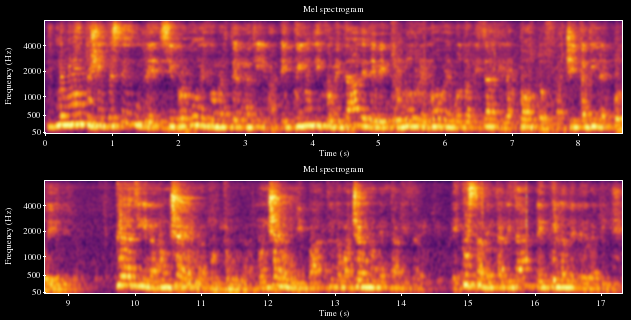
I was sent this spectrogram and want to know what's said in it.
Il Movimento 5 Stelle si propone come alternativa e quindi come tale deve introdurre nuove modalità di rapporto fra cittadino e potere. Qui a Latina non c'è una cultura, non c'è un dibattito, ma c'è una mentalità. E questa mentalità è quella delle radici,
